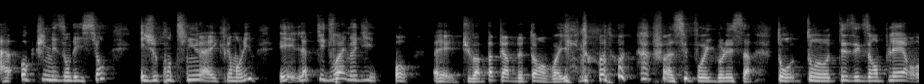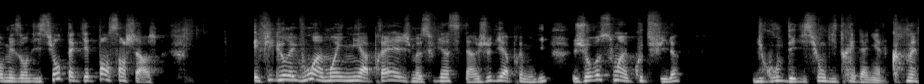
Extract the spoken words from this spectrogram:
à aucune maison d'édition et je continue à écrire mon livre. Et la petite voix, elle me dit oh, hey, tu vas pas perdre de temps à envoyer. enfin, c'est pour rigoler ça. Ton, ton, tes exemplaires aux maisons d'édition, t'inquiète pas, on s'en charge. Et figurez-vous, un mois et demi après, je me souviens, c'était un jeudi après-midi, je reçois un coup de fil du groupe d'édition Guitré Daniel, quand même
